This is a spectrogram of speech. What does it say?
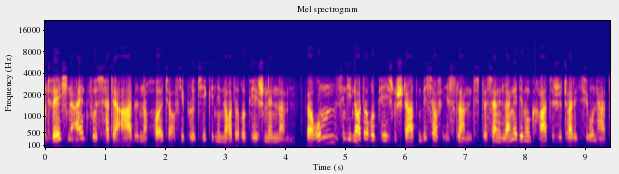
Und welchen Einfluss hat der Adel noch heute auf die Politik in den nordeuropäischen Ländern? Warum sind die nordeuropäischen Staaten bis auf Island, das eine lange demokratische Tradition hat,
